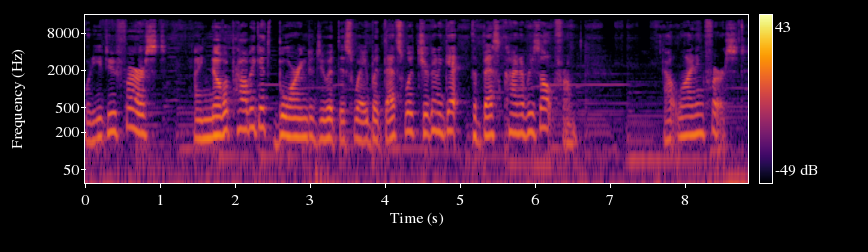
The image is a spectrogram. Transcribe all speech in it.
what do you do first? I know it probably gets boring to do it this way, but that's what you're going to get the best kind of result from. Outlining first.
